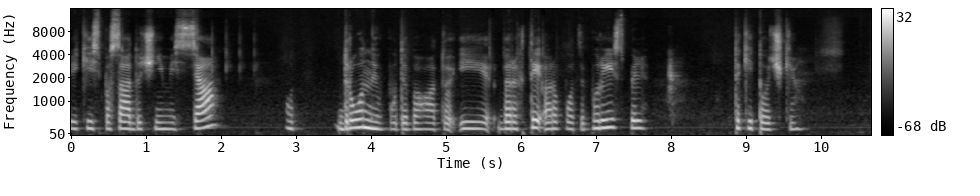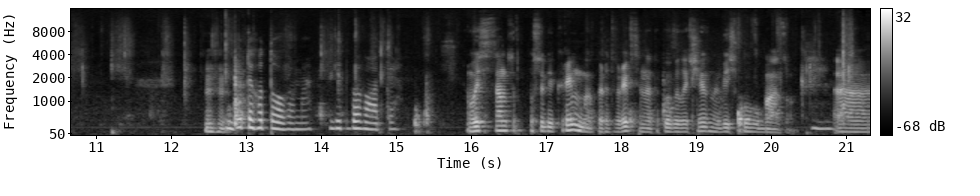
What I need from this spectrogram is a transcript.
якісь посадочні місця, от дронів буде багато, і берегти аеропорти. Бориспіль, такі точки. Угу. Бути готовими, відбивати. Ось сам по собі Крим перетворився на таку величезну військову базу. Е,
